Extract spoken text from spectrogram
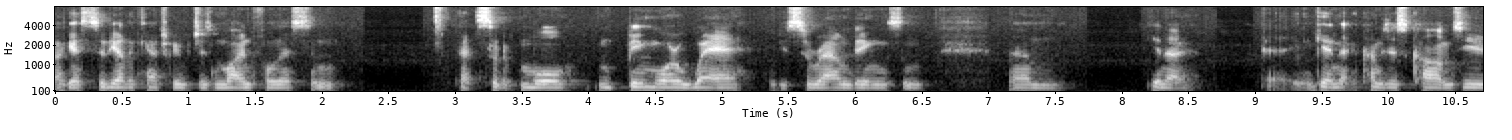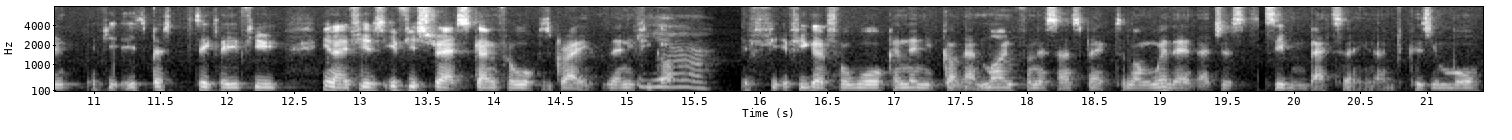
I guess, to the other category, which is mindfulness, and that's sort of more being more aware of your surroundings, and um, you know, uh, again, that kind of just calms you. If you, it's best, particularly if you, you know, if you if you're stressed, going for a walk is great. Then if you got Yeah. If you, if you go for a walk and then you've got that mindfulness aspect along with it, that just it's even better, you know, because you're more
